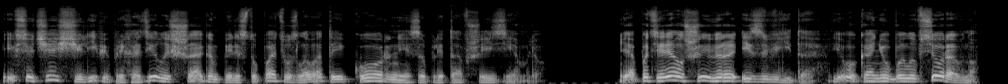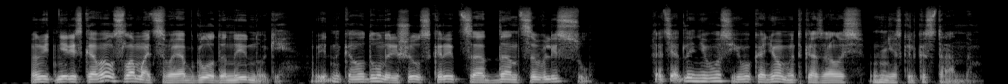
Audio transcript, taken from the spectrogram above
И все чаще липе приходилось шагом переступать узловатые корни, заплетавшие землю. Я потерял Шивера из вида, его коню было все равно, он ведь не рисковал сломать свои обглоданные ноги. Видно, колдун решил скрыться от данца в лесу. Хотя для него с его конем это казалось несколько странным.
